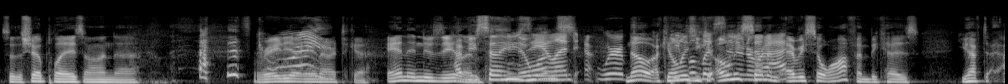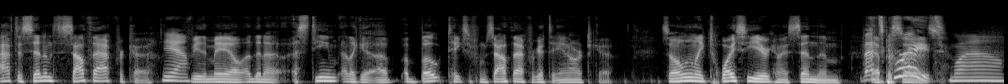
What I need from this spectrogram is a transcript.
So the show plays on uh, radio in Antarctica and in New Zealand. Have you sent any New new Zealand. ones? Where No, I can only you can only send them every so often because you have to I have to send them to South Africa Yeah. via the mail, and then a, a steam like a, a boat takes it from South Africa to Antarctica. So only like twice a year can I send them. That's episodes. great. Wow.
